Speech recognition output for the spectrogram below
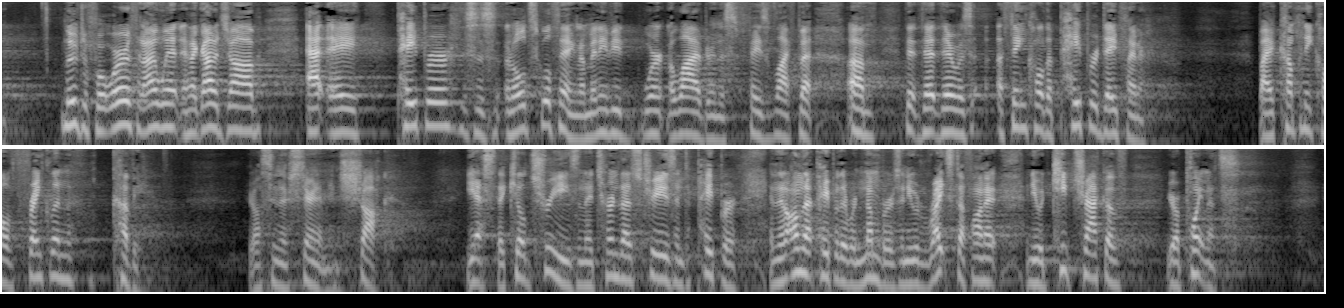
moved to Fort Worth, and I went and I got a job at a paper. This is an old school thing. Now, many of you weren't alive during this phase of life, but um, that, that there was a thing called a paper day planner by a company called Franklin Covey. You're all sitting there staring at me in shock. Yes, they killed trees and they turned those trees into paper. And then on that paper, there were numbers, and you would write stuff on it, and you would keep track of your appointments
